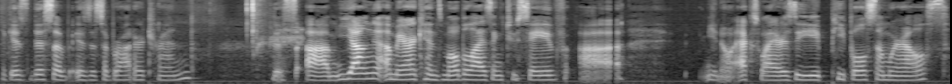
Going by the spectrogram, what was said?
Like, is this a is this a broader trend? This um, young Americans mobilizing to save, uh, you know, X, Y, or Z people somewhere else.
